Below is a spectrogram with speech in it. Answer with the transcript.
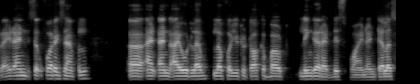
right and so for example uh, and, and i would love love for you to talk about linger at this point and tell us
